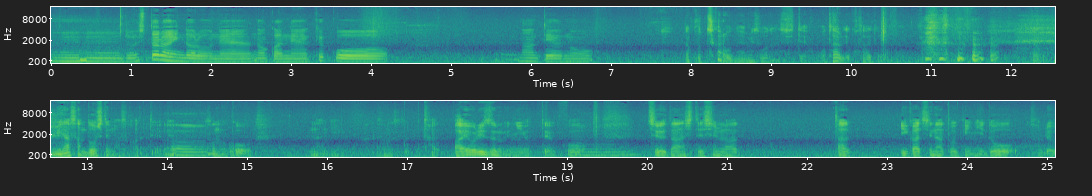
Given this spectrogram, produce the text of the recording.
うんうんどうしたらいいんだろうね。なんかね結構なんていうの？こっちからお悩み相談してお便りで答えても らう皆さんどうしてますかっていうね、うん。そのこう何？そのたバイオリズムによってこう、うん。中断してしまったいがちな時にどうそれを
